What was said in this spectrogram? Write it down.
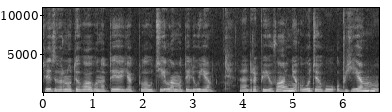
Слід звернути увагу на те, як Плаутіла моделює е, драпіювання, одягу, об'єм.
